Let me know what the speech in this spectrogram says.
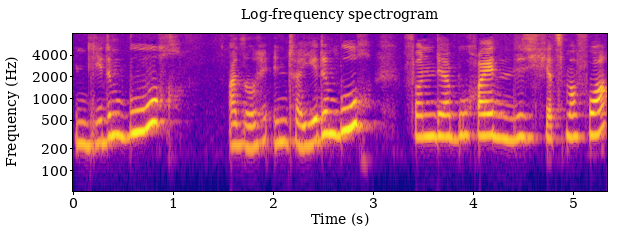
in jedem Buch also hinter jedem Buch von der Buchreihe, lese ich jetzt mal vor.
